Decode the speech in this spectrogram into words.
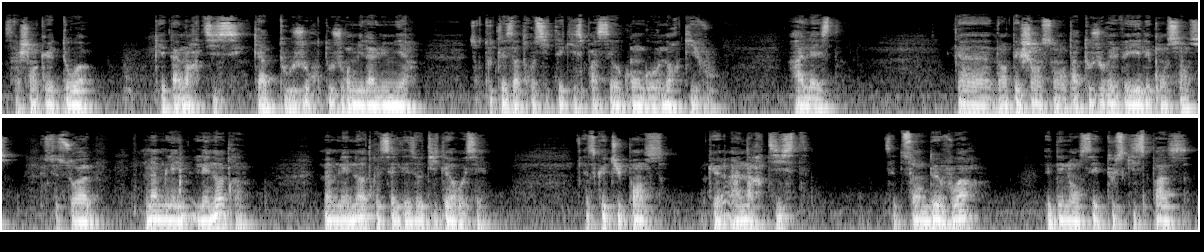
Sachant que toi, qui es un artiste qui a toujours, toujours mis la lumière sur toutes les atrocités qui se passaient au Congo, au Nord Kivu, à l'Est, euh, dans tes chansons, t'as toujours éveillé les consciences. Que ce soit même les, les nôtres, hein. même les nôtres et celles des auditeurs aussi. Est-ce que tu penses qu'un artiste, c'est de son devoir de dénoncer tout ce qui se passe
